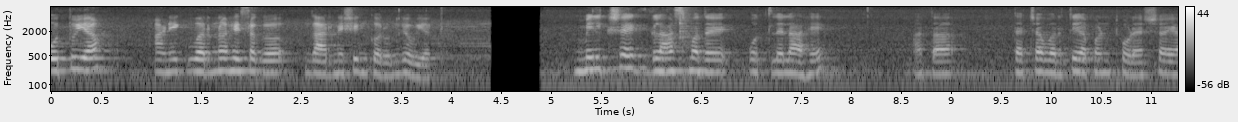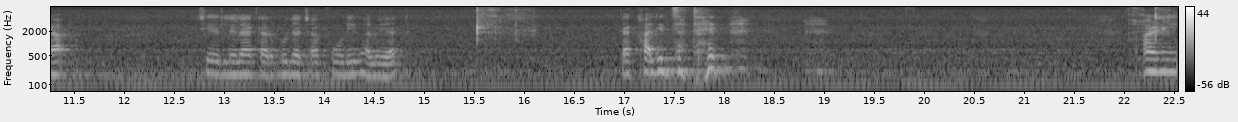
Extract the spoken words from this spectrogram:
ओतूया आणि वरनं हे सगळं गार्निशिंग करून घेऊयात. मिल्कशेक ग्लासमध्ये ओतलेला आहे. आता त्याच्यावरती आपण थोड्याशा या चिरलेल्या टरबुजाच्या फोडी घालूयात. त्या खालीच जात आहेत आणि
